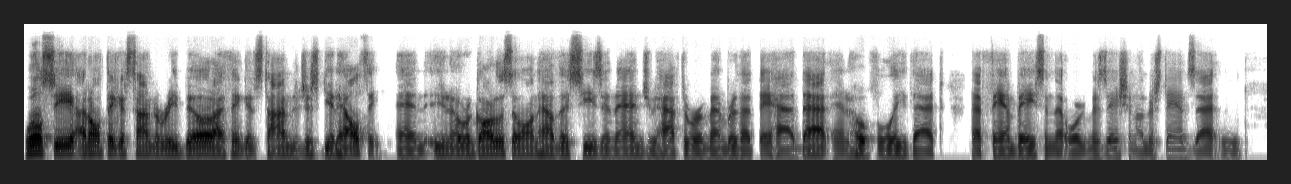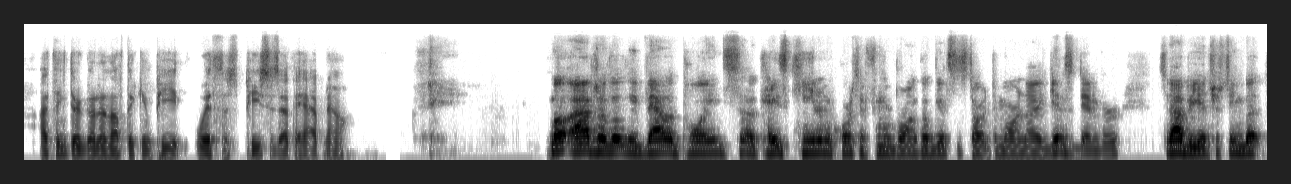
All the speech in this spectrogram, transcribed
we'll see. I don't think it's time to rebuild. I think it's time to just get healthy. And, you know, regardless of on how this season ends, you have to remember that they had that. And hopefully that that fan base and that organization understands that. And I think they're good enough to compete with the pieces that they have now. Well, absolutely valid points. Uh, Case Keenum, of course, a former Bronco, gets to start tomorrow night against Denver. So that'll be interesting. But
